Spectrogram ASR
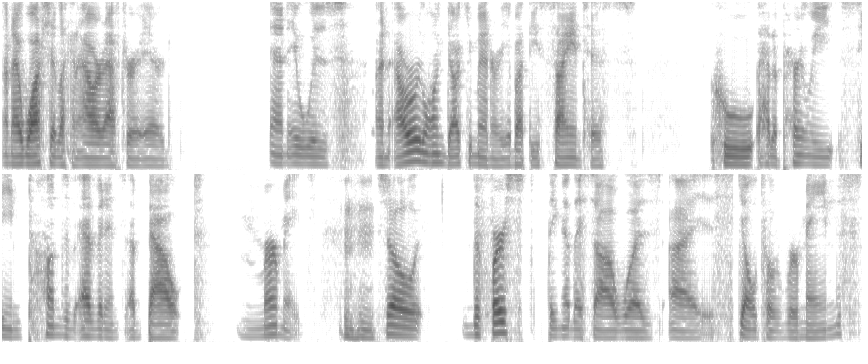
and I watched it like an hour after it aired. And it was an hour long documentary about these scientists who had apparently seen tons of evidence about mermaids. mm-hmm. So the first thing that they saw was uh, skeletal remains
